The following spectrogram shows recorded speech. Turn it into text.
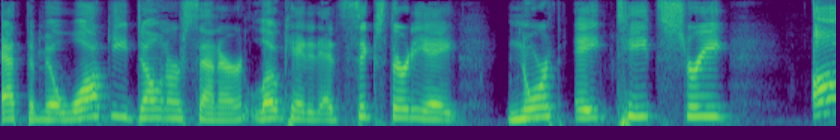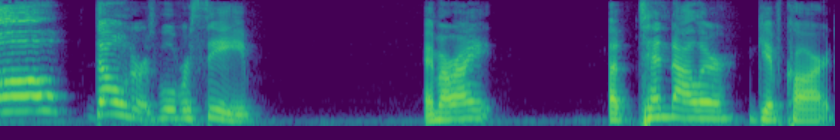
at the Milwaukee Donor Center, located at 638 North 18th Street. All donors will receive, am I right? A $10 gift card.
